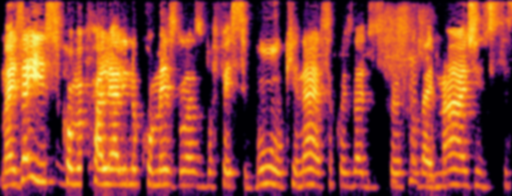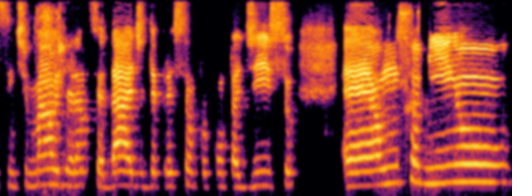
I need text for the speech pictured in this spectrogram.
Mas é isso, como eu falei ali no começo do lance do Facebook, né? Essa coisa da distorção da imagem, de se sentir mal, gerar ansiedade, depressão por conta disso. É um caminho,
